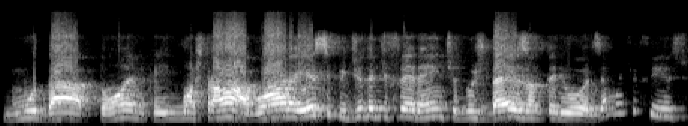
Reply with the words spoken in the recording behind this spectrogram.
mudar a tônica e mostrar, ó, agora esse pedido é diferente dos 10 anteriores. É muito difícil.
